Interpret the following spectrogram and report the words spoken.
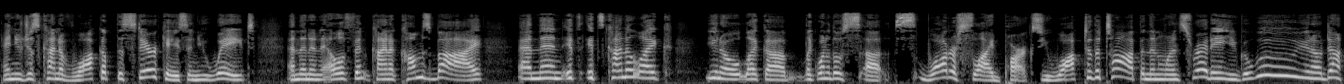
and you just kind of walk up the staircase and you wait, and then an elephant kind of comes by, and then it's, it's kind of like, you know, like a like one of those uh, water slide parks. You walk to the top, and then when it's ready, you go woo, you know, down.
